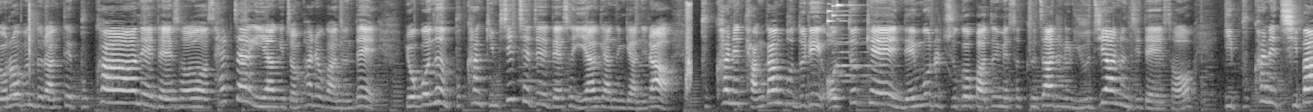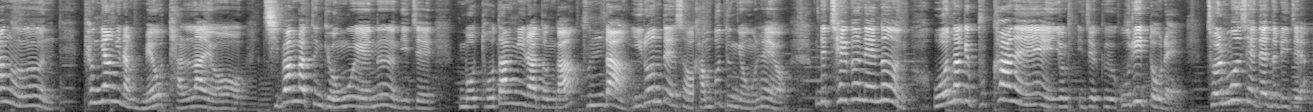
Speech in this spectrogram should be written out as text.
여러분들한테 북한에 대해서 살짝 이야기 좀 하려고 하는데 요거는 북한 김씨 체제에 대해서 이야기하는 게 아니라 북한의 당간부들이 어떻게 뇌물을 주고받으면서 그 자리를 유지하는지 대해서 이 북한의 지방은 평양이랑 매우 달라요. 지방 같은 경우에는 이제 뭐 도당이라든가 군당 이런 데서 간부 등용을 해요. 근데 최근에는 워낙에 북한에 여- 이제 그 우리 또래 젊은 세대들이 이제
